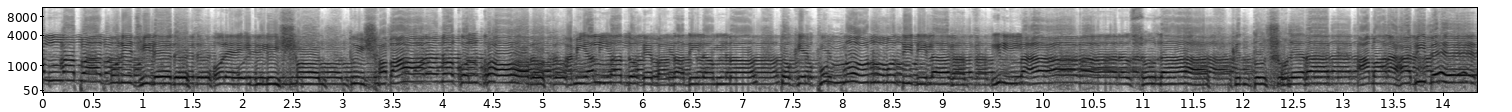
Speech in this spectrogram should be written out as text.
আল্লাহ পাক বলেছিলেন, ওরে ইবলিস শোন, তুই সবার নকল কর। আমি আল্লাহ তোকে বাধা দিলাম না, তোকে পূর্ণ অনুমতি দিলাম। ইল্লা রাসূলা, কিন্তু শুনে রাখ, আমার হাবিবের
